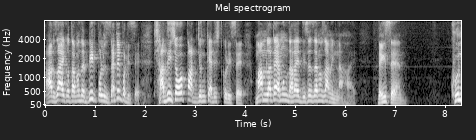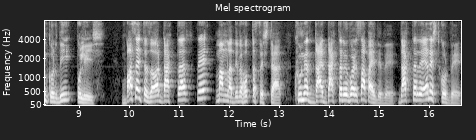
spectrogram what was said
আর যাই কথা, আমাদের বীর পুলিশ ঝাঁপে পড়েছে। সাদি সহ পাঁচজনকে অ্যারেস্ট করেছে। মামলাটা এমন ধারায় দিছে যেন জামিন না হয়। দেখেছেন? খুন করবি পুলিশ। বাঁচাইতে যাওয়া ডাক্তারকে মামলা দেবে হত্যা চেষ্টার খুনের দায় ডাক্তারের উপরে চাপাই দেবে। ডাক্তারের অ্যারেস্ট করবে।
